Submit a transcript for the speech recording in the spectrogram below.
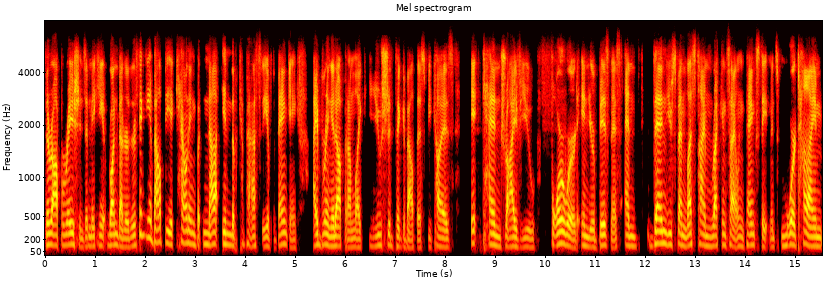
their operations and making it run better. They're thinking about the accounting, but not in the capacity of the banking. I bring it up and I'm like, you should think about this because it can drive you forward in your business. And then you spend less time reconciling bank statements, more time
